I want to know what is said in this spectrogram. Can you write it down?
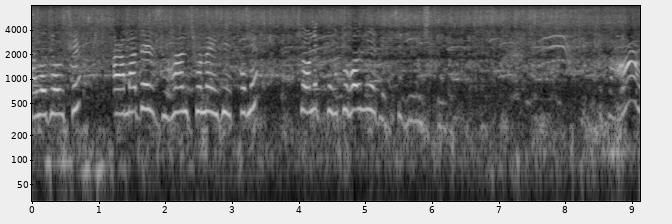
আলো জ্বলছে। আর আমাদের জোহান সোনা এই যে এখানে সে অনেক কৌতূহল নিয়ে দেখছে জিনিসটি। হ্যাঁ।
